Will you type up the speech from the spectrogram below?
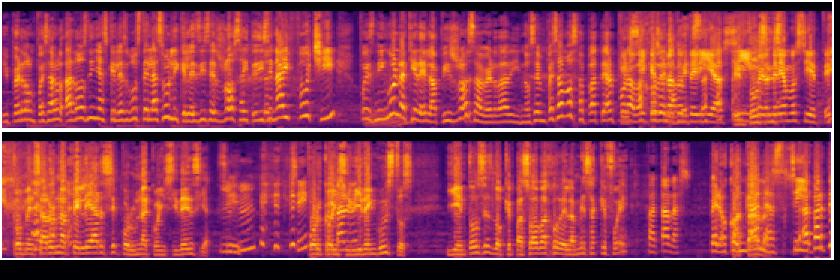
Y perdón, pues a, a dos niñas que les gusta el azul y que les dices rosa y te dicen, ay, fuchi, pues ninguna quiere el lápiz rosa, ¿verdad? Y nos empezamos a patear por que abajo sí que es de una la mesa. tontería, sí, Entonces- pero teníamos siete. Comenzaron a pelearse por una coincidencia, Sí. ¿Sí? por coincidir totalmente. en gustos. Y entonces lo que pasó abajo de la mesa, ¿qué fue? Patadas. Pero con Patadas. ganas. Sí. Aparte,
